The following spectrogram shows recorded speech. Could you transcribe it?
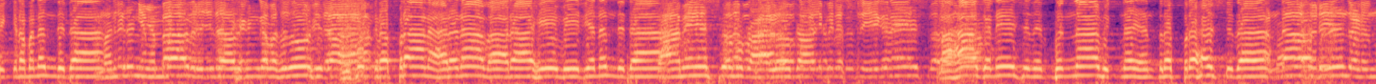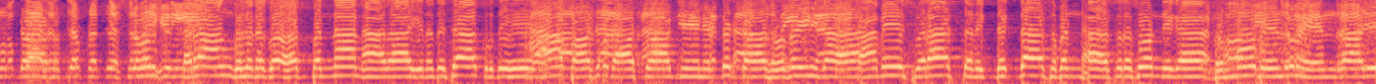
విక్రమనందిత. శుక్ర ప్రాణహరణ వారాహి వీర్యనందిత. మహాగణేశ నిర్భిన్న విఘ్నయంత్ర ప్రహర్షిత కరాంగులన గోత్పన్న నారాయణ దశాకృతి మహాపాశుపదాస్తాగ్నే सन्निग्धा सुरसैनिका। कामेश्वरास्त निग्धा सबंधा सुरसोन्निका ब्रह्मोपेन्द्र महेन्द्रादि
